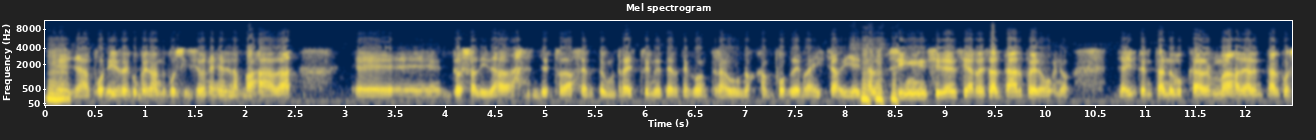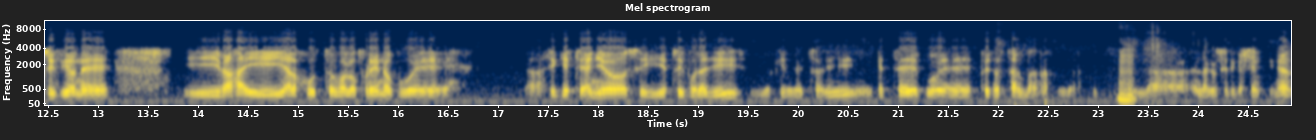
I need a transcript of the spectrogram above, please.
eh, ya por ir recuperando posiciones en las bajadas, eh, dos salidas de esto de hacerte un resto y meterte contra unos campos de maíz que había y tal, sin incidencia a resaltar, pero bueno, ya intentando buscar más adelantar posiciones y vas ahí al justo con los frenos, pues así que este año si estoy por allí, si yo quiero que, estoy, que esté, pues espero estar más arriba en, la, en la clasificación final.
